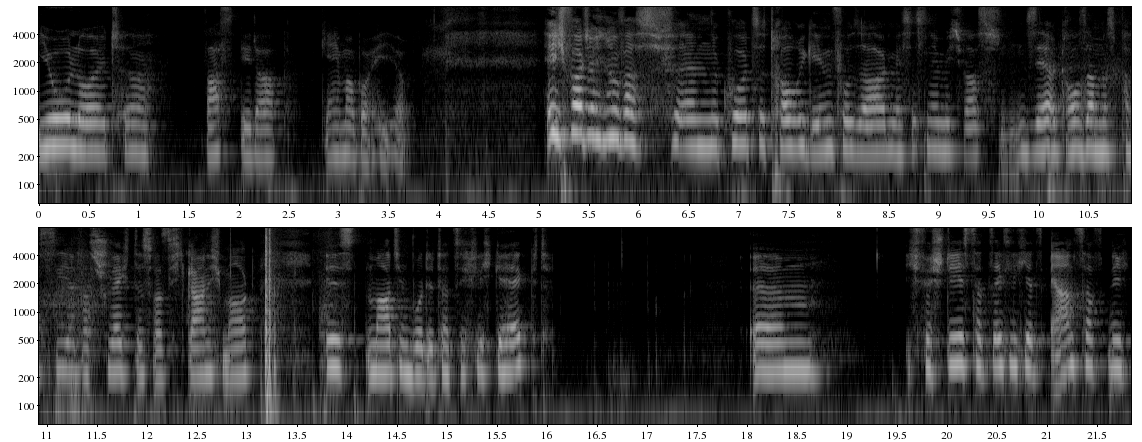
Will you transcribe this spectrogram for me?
Jo Leute, was geht ab? Gamerboy hier. Ich wollte euch nur was, ähm, eine kurze traurige Info sagen. Es ist nämlich was sehr Grausames passiert, was Schlechtes, was ich gar nicht mag. Ist, Martin wurde tatsächlich gehackt. Ähm, ich verstehe es tatsächlich jetzt ernsthaft nicht,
